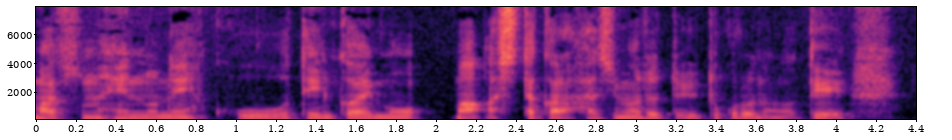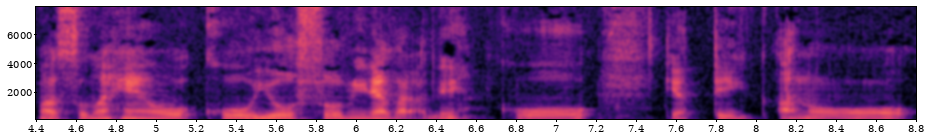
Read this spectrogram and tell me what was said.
まあその辺のねこう展開もまあ明日から始まるというところなのでまあその辺をこう様子を見ながらねこうやっていくあの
